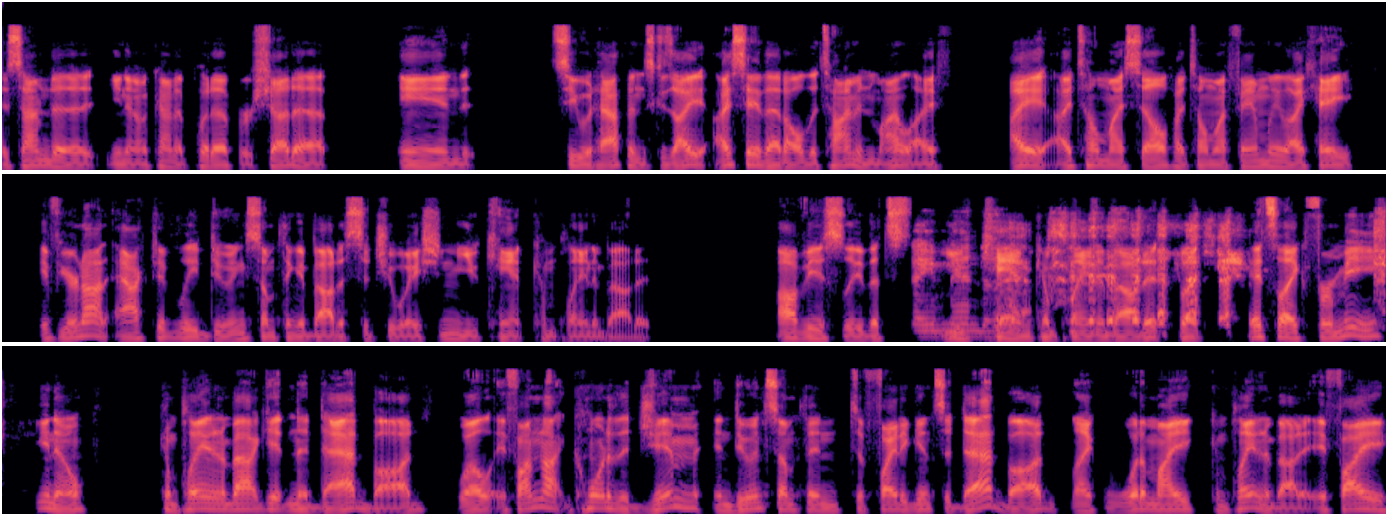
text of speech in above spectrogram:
it's time to you know kind of put up or shut up and see what happens because i i say that all the time in my life i i tell myself i tell my family like hey if you're not actively doing something about a situation you can't complain about it obviously that's Amen you can that. complain about it but it's like for me you know complaining about getting a dad bod well if i'm not going to the gym and doing something to fight against a dad bod like what am i complaining about it if i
